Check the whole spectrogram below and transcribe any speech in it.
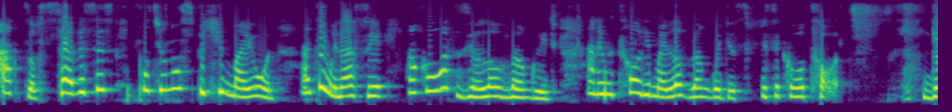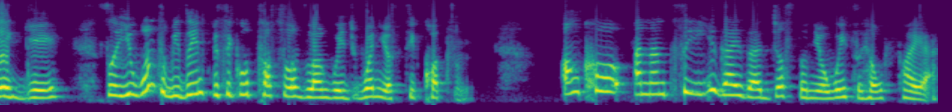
acts of services, but you're not speaking my own. Auntie when I say, Uncle, what is your love language? And I will tell you my love language is physical touch. Gay, gay. So you want to be doing physical touch love language when you're still cotton. Uncle and auntie, you guys are just on your way to hellfire.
